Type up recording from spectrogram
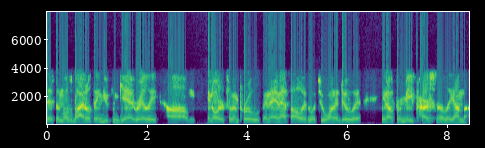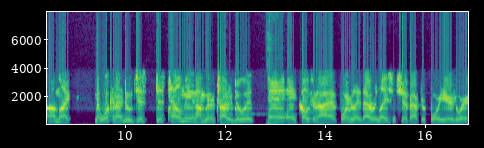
it's the most vital thing you can get really um, in order to improve, and and that's always what you want to do. It you know, for me personally, I'm I'm like, know, what can I do? Just just tell me, and I'm gonna try to do it. Yeah. And, and coach and I have formulated that relationship after four years where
